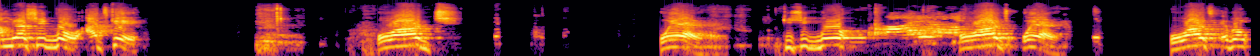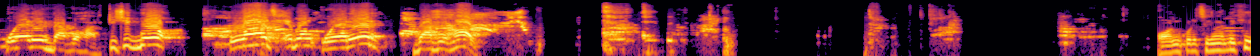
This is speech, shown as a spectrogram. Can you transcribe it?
আমরা শিখব আজকে। ওয়াজ ওয়ার কি শিখব? ওয়াজ ওয়ার ওয়াজ এবং ওয়ারের ব্যবহার। কি শিখব? ওয়াজ এবং ওয়ারের ব্যবহার। অন করেছে কিনা দেখি?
